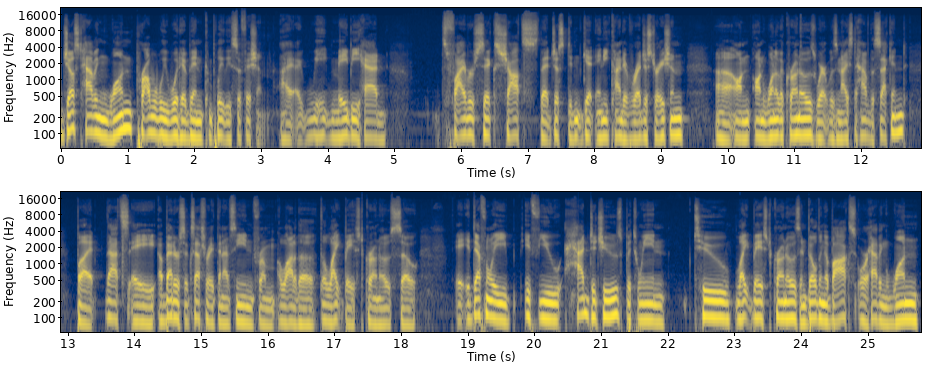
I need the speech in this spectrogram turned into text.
just having one probably would have been completely sufficient. I, I we maybe had five or six shots that just didn't get any kind of registration uh, on on one of the chronos where it was nice to have the second but that's a, a better success rate than I've seen from a lot of the, the light based chronos. So it, it, definitely, if you had to choose between two light based chronos and building a box or having one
